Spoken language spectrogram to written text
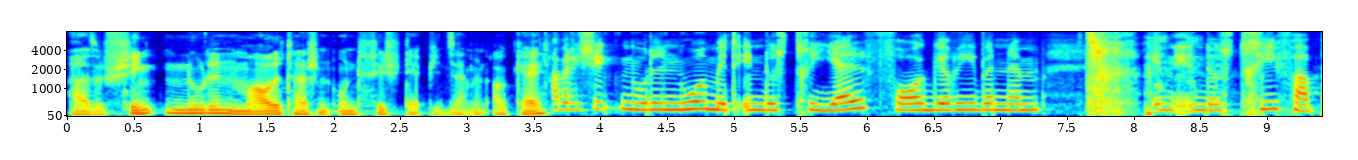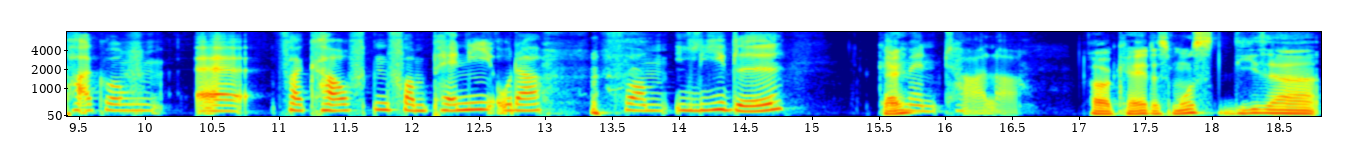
Also Schinkennudeln, Maultaschen und Fischstäbchensemmeln. Okay. Aber die Schinkennudeln nur mit industriell vorgeriebenem, in Industrieverpackung äh, verkauften vom Penny oder vom Lidl Okay. Emmentaler. Okay, das muss dieser,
